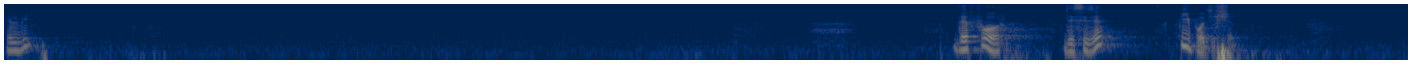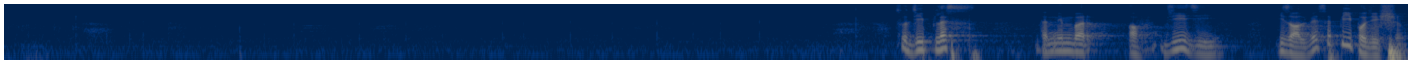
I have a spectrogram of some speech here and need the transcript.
will be therefore this is a p position. So, G plus the number of Gg is always a p position.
